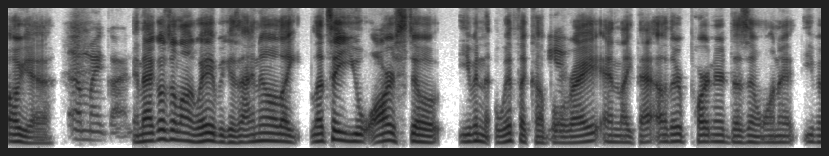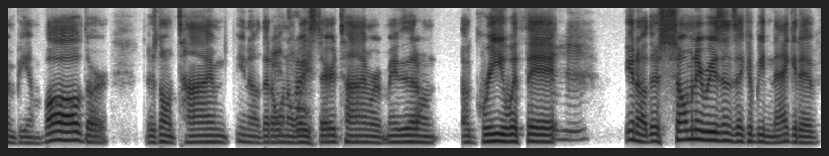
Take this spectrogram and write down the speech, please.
oh yeah. Oh my god. And that goes a long way because I know like let's say you are still even with a couple, Yeah. right? And like that other partner doesn't want to even be involved or there's no time, you know, they don't want to waste their time or maybe they don't agree with it. Mhm. you know, there's so many reasons it could be negative.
